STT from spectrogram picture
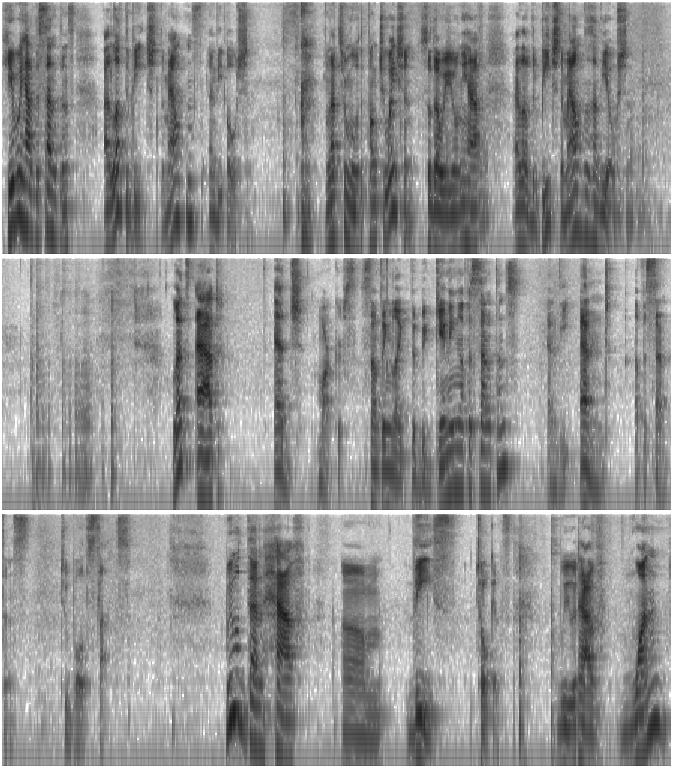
Here we have the sentence, I love the beach, the mountains, and the ocean. Let's remove the punctuation so that we only have, I love the beach, the mountains, and the ocean. Let's add edge markers, something like the beginning of a sentence and the end of a sentence to both sides. We would then have um, these tokens. We would have one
